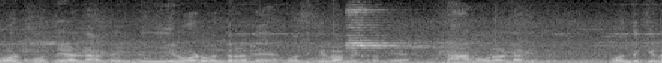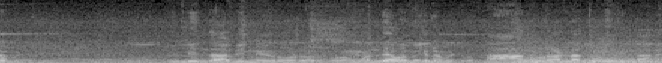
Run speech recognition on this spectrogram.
ರೋಡ್ ಪೂರ್ತಿ ಹಳ್ಳ ಅಂದೆ. ಇಲ್ಲಿ ಈ ರೋಡ್ ಒಂದರಲ್ಲೇ, ಒಂದು ಕಿಲೋಮೀಟ್ರಲ್ಲಿ ನಾನ್ನೂರು ಹಳ್ಳ ಬಿದ್ದು ಒಂದು ಕಿಲೋಮೀಟ್ರ್ ಇಲ್ಲಿಂದ ಅವಿನ್ಯೂ ರೋಡ್ವರೆಗೂ ಒಂದೇ ಒಂದು ಕಿಲೋಮೀಟ್ರ್ ನಾನ್ನೂರು ಹಳ್ಳ ತೋರಿಸ್ತೀನಿ ನಾನೇ.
